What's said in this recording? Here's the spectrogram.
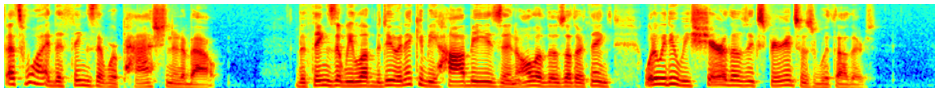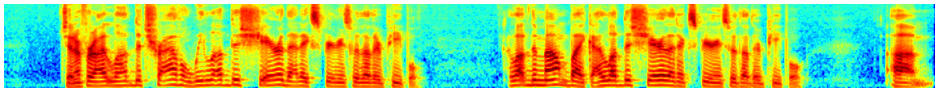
That's why the things that we're passionate about, the things that we love to do, and it can be hobbies and all of those other things. What do we do? We share those experiences with others. Jennifer I love to travel. We love to share that experience with other people. I love to mountain bike. I love to share that experience with other people. Um,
